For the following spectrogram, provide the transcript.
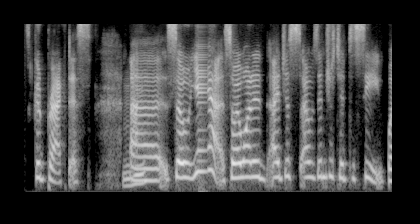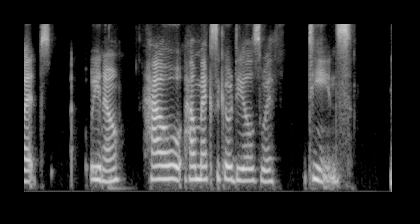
It's good practice. Mhm. Uh so yeah, so I wanted I just I was interested to see what you know, how how Mexico deals with teens.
